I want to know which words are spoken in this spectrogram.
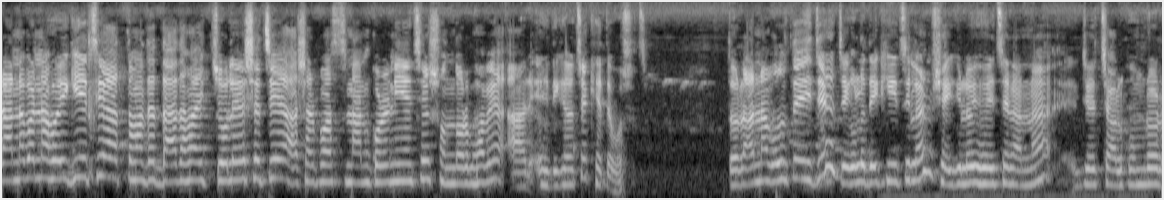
রান্না বান্না হয়ে গিয়েছে আর তোমাদের দাদাভাই চলে এসেছে, আসার পর স্নান করে নিয়েছে সুন্দরভাবে, আর এদিকে হচ্ছে খেতে বসেছে। তো রান্না বলতে এই যে, যেগুলো দেখিয়েছিলাম, সেইগুলোই হয়েছে রান্না। যে চাল কুমড়োর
